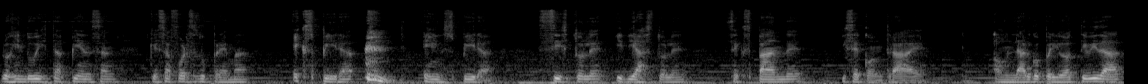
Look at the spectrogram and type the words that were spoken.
Los hinduistas piensan que esa fuerza suprema expira e inspira, sístole y diástole, se expande y se contrae a un largo periodo de actividad,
